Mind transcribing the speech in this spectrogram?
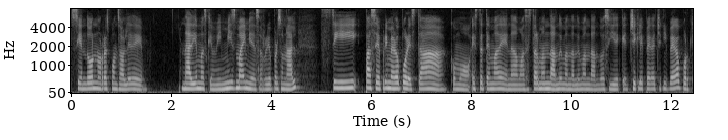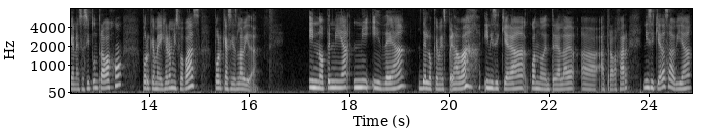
siendo no responsable de nadie más que mí misma y mi desarrollo personal, sí pasé primero por esta, como este tema de nada más estar mandando y mandando y mandando así de que chicle y pega, chicle y pega, porque necesito un trabajo, porque me dijeron mis papás, porque así es la vida. Y no tenía ni idea de lo que me esperaba y ni siquiera cuando entré a, la, a, trabajar, ni siquiera sabía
